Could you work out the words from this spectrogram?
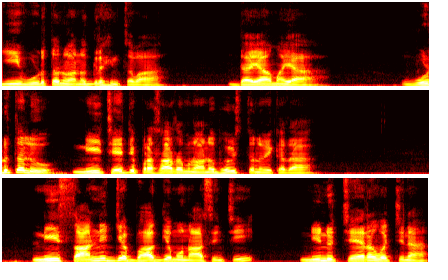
ఈ ఉడుతను అనుగ్రహించవా? దయామయ! ఉడుతలు నీ చేతి ప్రసాదమును అనుభవిస్తున్నవి కదా! నీ సాన్నిధ్య భాగ్యము నాశించి నిన్ను చేరవచ్చిన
